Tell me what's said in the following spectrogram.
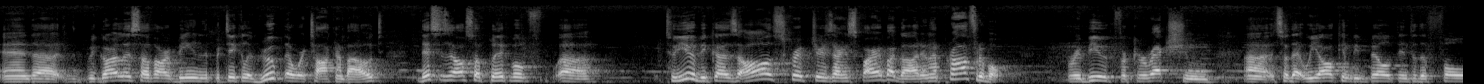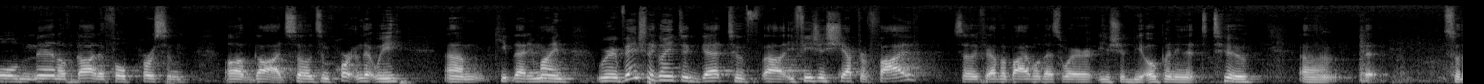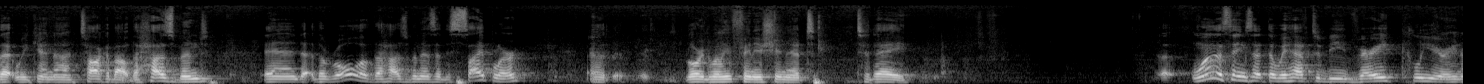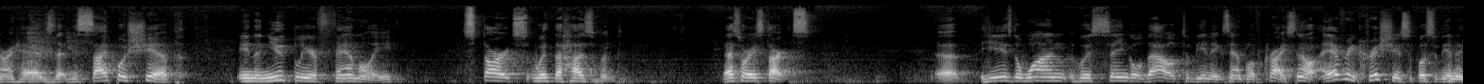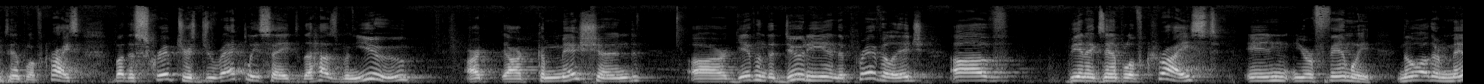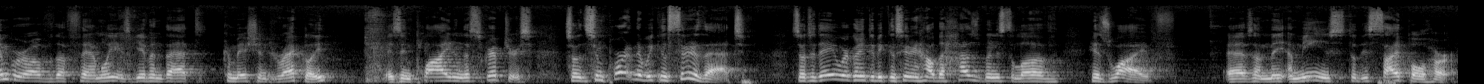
And uh, regardless of our being in the particular group that we're talking about, this is also applicable uh, to you because all scriptures are inspired by God and are profitable for rebuke, for correction, uh, so that we all can be built into the full man of God, a full person of God. So it's important that we um, keep that in mind. We're eventually going to get to uh, Ephesians chapter 5. So if you have a Bible, that's where you should be opening it to, uh, so that we can uh, talk about the husband and the role of the husband as a discipler. Uh, Lord willing, finishing it today. Uh, one of the things that, that we have to be very clear in our heads that discipleship in the nuclear family starts with the husband. That's where it starts. Uh, he is the one who is singled out to be an example of Christ. Now, every Christian is supposed to be an example of Christ, but the scriptures directly say to the husband, You are, are commissioned, are given the duty and the privilege of being an example of Christ in your family. No other member of the family is given that commission directly, it's implied in the scriptures. So it's important that we consider that. So today we're going to be considering how the husband is to love his wife as a, a means to disciple her.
